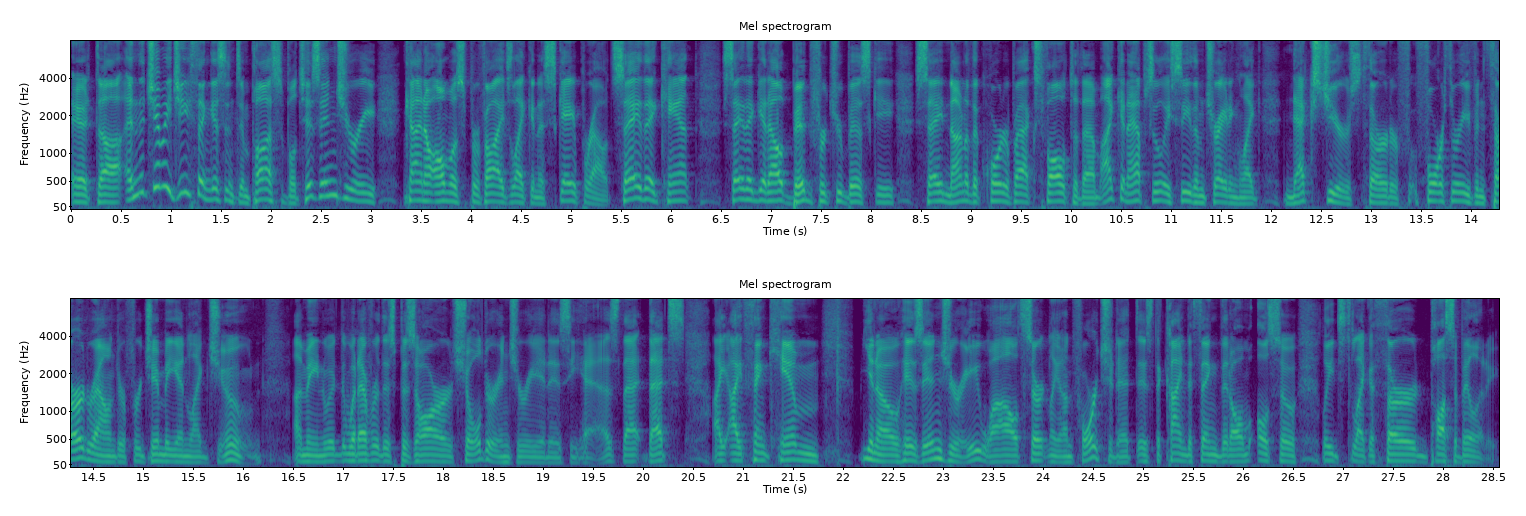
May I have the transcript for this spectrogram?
It uh, and the Jimmy G thing isn't impossible. His injury kind of almost provides like an escape route. Say they can't, say they get outbid for Trubisky. Say none of the quarterbacks fall to them. I can absolutely see them trading like next year's third or fourth or even third rounder for Jimmy in like June. I mean, whatever this bizarre shoulder injury it is he has, that that's I, I think him, you know, his injury, while certainly unfortunate, is the kind of thing that also leads to like a third possibility.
